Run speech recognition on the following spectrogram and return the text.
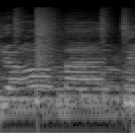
You're my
